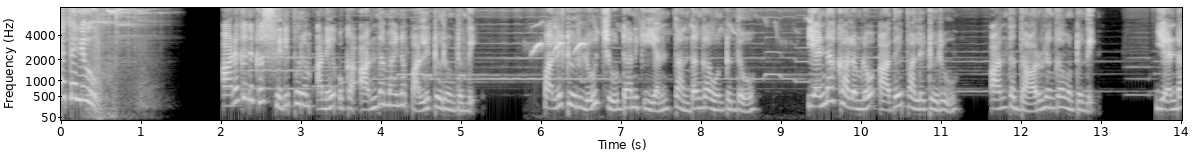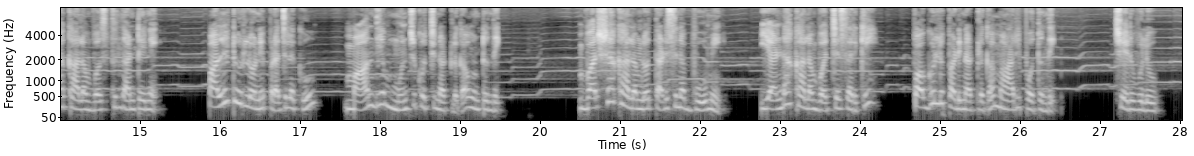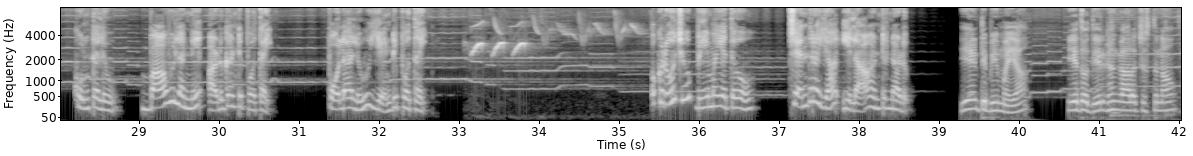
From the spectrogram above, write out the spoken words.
కథలు. అనగనక సిరిపురం అనే ఒక అందమైన పల్లెటూరు ఉంటుంది పల్లెటూరులు చూడ్డానికి ఎంత అందంగా ఉంటుందో ఎండాకాలంలో అదే పల్లెటూరు అంత దారుణంగా ఉంటుంది. ఎండాకాలం వస్తుందంటేనే పల్లెటూరులోని ప్రజలకు మాంద్యం ముంచుకొచ్చినట్లుగా ఉంటుంది. వర్షాకాలంలో తడిసిన భూమి ఎండాకాలం వచ్చేసరికి పగుళ్ళు పడినట్లుగా మారిపోతుంది. చెరువులు కుంటలు బావులన్నీ అడుగంటిపోతాయి. పొలాలు ఎండిపోతాయి. ఒకరోజు భీమయ్యతో చంద్రయ్య ఇలా అంటున్నాడు. ఏంటి భీమయ్య? ఏదో దీర్ఘంగా ఆలోచిస్తున్నావు?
